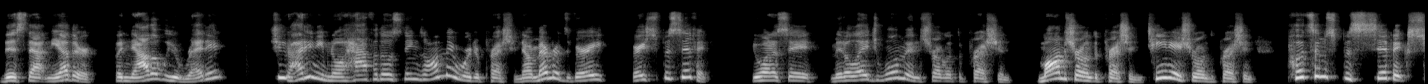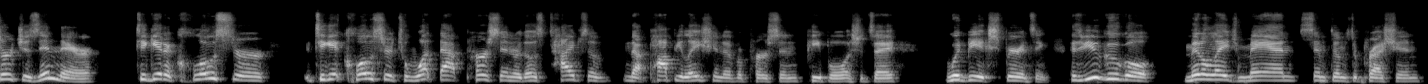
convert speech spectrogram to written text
this, that, and the other. But now that we read it, shoot, I didn't even know half of those things on there were depression. Now remember, it's very, very specific. You want to say middle-aged woman struggling with depression, mom struggling with depression, teenage struggling with depression. Put some specific searches in there to get a closer to get closer to what that person or those types of that population of a person people i should say would be experiencing. Because if you Google middle aged man symptoms depression,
